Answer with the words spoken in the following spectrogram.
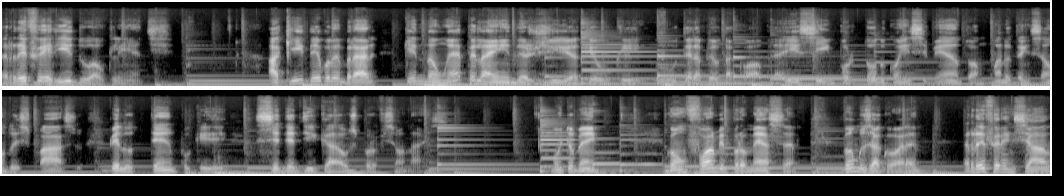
referido ao cliente. Aqui devo lembrar que não é pela energia que o, o, terapeuta cobra, e sim por todo o conhecimento, a manutenção do espaço, pelo tempo que se dedica aos profissionais. Muito bem, conforme promessa, vamos agora referenciar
